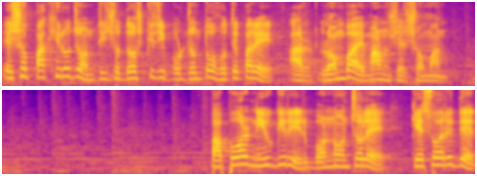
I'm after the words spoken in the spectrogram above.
এসব পাখির ওজন তিনশো দশ কেজি পর্যন্ত হতে পারে আর লম্বায় মানুষের সমান। পাপুয়ার নিউগিরির বন্য অঞ্চলে কেসোয়ারিদের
